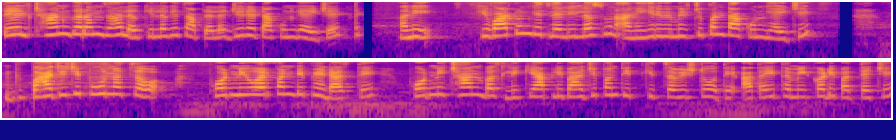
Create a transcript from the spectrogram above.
तेल छान गरम झालं की लगेच आपल्याला जिरे टाकून घ्यायचे. आणि ही वाटून घेतलेली लसूण आणि हिरवी मिरची पण टाकून घ्यायची. भाजीची पूर्ण चव फोडणीवर पण डिपेंड असते. फोडणी छान बसली की आपली भाजी पण तितकीच चविष्ट होते. आता इथं मी कढीपत्त्याचे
